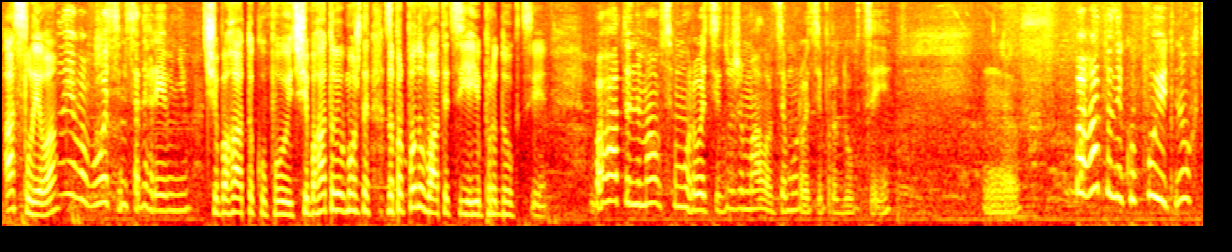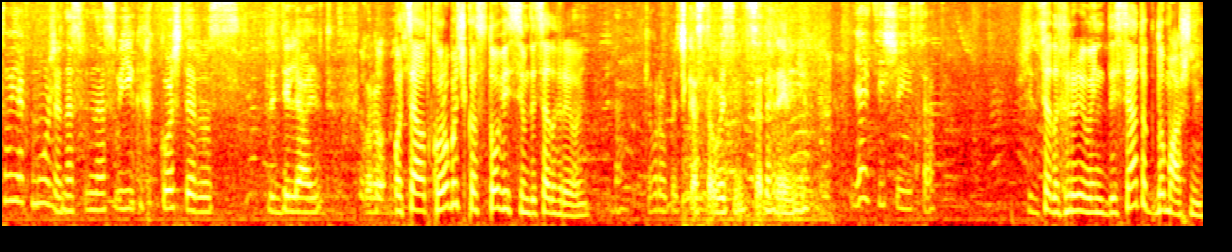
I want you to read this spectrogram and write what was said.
А слива? Слива 80 гривень. Чи багато купують? Чи багато ви можете запропонувати цієї продукції? Багато нема в цьому році, дуже мало в цьому році продукції. Багато не купують, ну хто як може, на, на свої кошти розподіляють в коробочку. Оця от коробочка 180 гривень. Так, Коробочка 180 гривень. Яйці 60. 60 гривень десяток домашні.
